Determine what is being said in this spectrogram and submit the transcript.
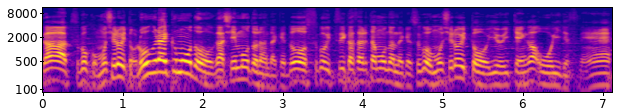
がすごく面白いと。ローグライクモードが新モードなんだけど、すごい追加されたモードなんだけど、すごい面白いという意見が多いですね。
